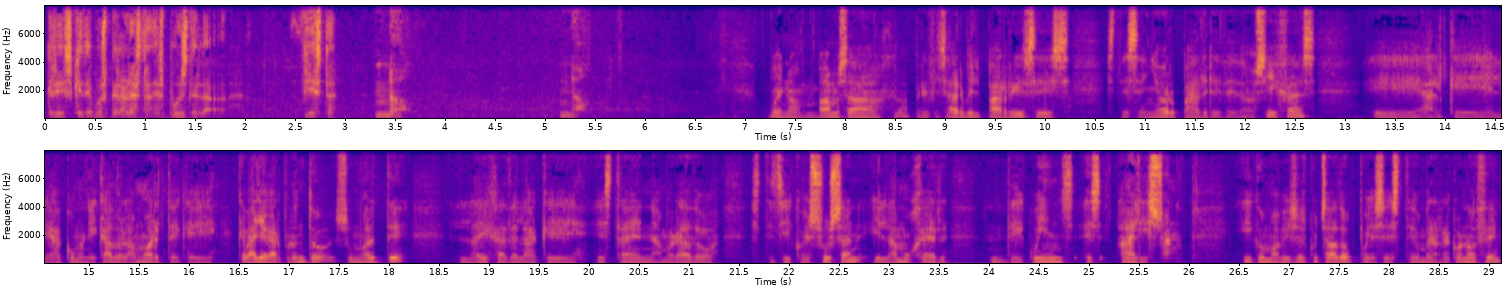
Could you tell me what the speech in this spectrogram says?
¿Crees que debo esperar hasta después de la fiesta? No. No. Bueno, vamos a, precisar, Bill Parris es este señor, padre de dos hijas, eh, al que le ha comunicado la muerte, que, que va a llegar pronto, su muerte. La hija de la que está enamorado este chico es Susan y la mujer de Queens es Allison. Y como habéis escuchado, pues este hombre reconoce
